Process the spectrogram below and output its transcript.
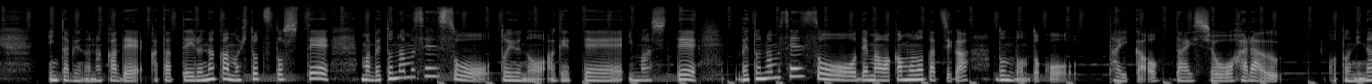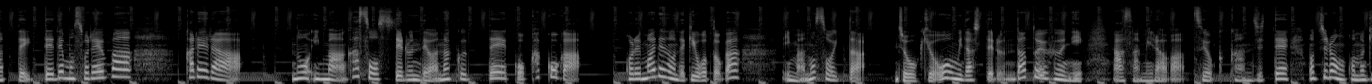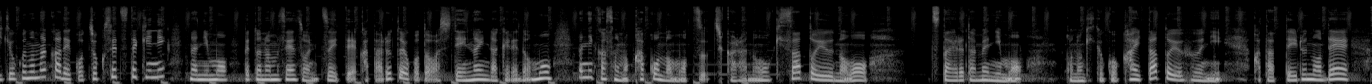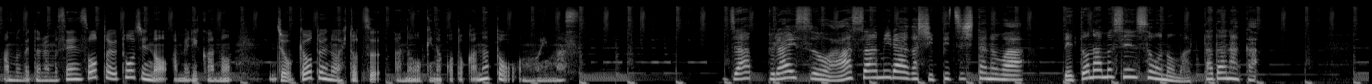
インタビューの中で語っている中の一つとして、まあ、ベトナム戦争というのを挙げていましてベトナム戦争でまあ若者たちがどんどんとこう対価を代償を払うことになっていてでもそれは彼らの今がそうしてるんではなくってこう過去がこれまでの出来事が今のそういった状況を生み出してるんだというふうにアーサー・ミラーは強く感じてもちろんこの戯曲の中でこう直接的に何もベトナム戦争について語るということはしていないんだけれども何かその過去の持つ力の大きさというのを伝えるためにもこの戯曲を書いたというふうに語っているのであのベトナム戦争という当時のアメリカの状況というのは一つあの大きなことかなと思います。ザ・プライスをアーサー・ミラーが執筆したのはベトナム戦争の真っ只中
